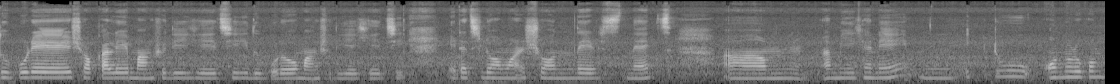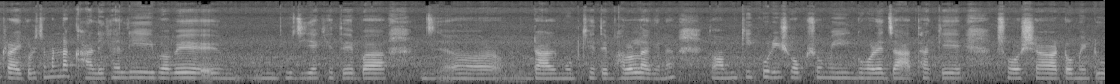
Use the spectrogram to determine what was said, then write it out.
দুপুরে সকালে মাংস দিয়ে খেয়েছি, দুপুরেও মাংস দিয়ে খেয়েছি। এটা ছিল আমার সন্ধ্যের স্ন্যাক্স আমি এখানে একটু অন্যরকম ট্রাই করেছি। আমার না খালি খালি এইভাবে ভুজিয়া খেতে বা ডাল মুট খেতে ভালো লাগে না। তো আমি কি করি সবসময় ঘরে যা থাকে, শসা, টমেটো,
